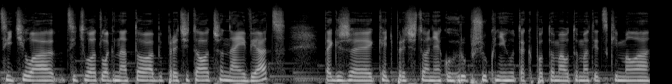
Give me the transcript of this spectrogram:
cítila, cítila tlak na to, aby prečítala čo najviac. Takže keď prečítala nejakú hrubšiu knihu, tak potom automaticky mala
